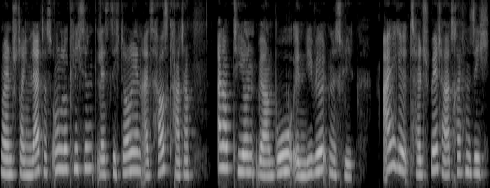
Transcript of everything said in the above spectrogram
neuen strengen Leiters unglücklich sind, lässt sich Dorian als Hauskater adoptieren, während Bo in die Wildnis fliegt. Einige Zeit später treffen sich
